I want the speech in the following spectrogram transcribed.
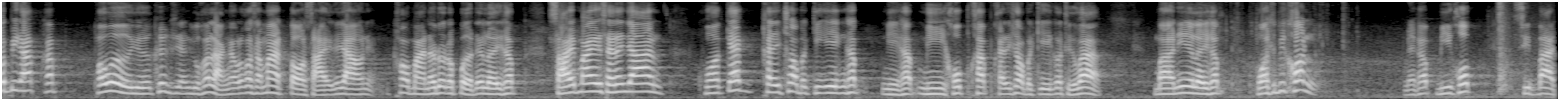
รถปิกอัพครับ power อยู่เครื่องเสียงอยู่ข้างหลังครับแล้วก็สามารถต่อสายยาวเนี่ยเข้ามาในรถเราเปิดได้เลยครับ สายไม้สายสัญญาณ หัวแก๊กใครชอบเมื่อกี้เองครับนี่ครับมีครบครับใครที่ชอบเมื่อกี้ก็ถือว่ามานี่เลยครับหัวทิพิคอนนะครับมีครบ 10 บาท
